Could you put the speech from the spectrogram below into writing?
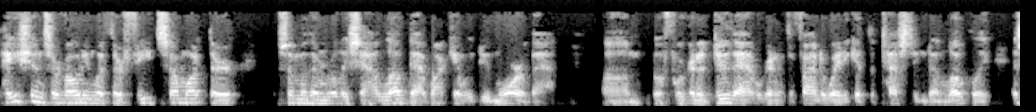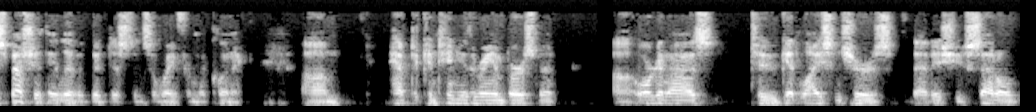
Patients are voting with their feet somewhat. They're, some of them really say, I love that. Why can't we do more of that? Um, if we're going to do that, we're going to have to find a way to get the testing done locally, especially if they live a good distance away from the clinic. Um, have to continue the reimbursement, uh, organize to get licensures, that issue settled,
